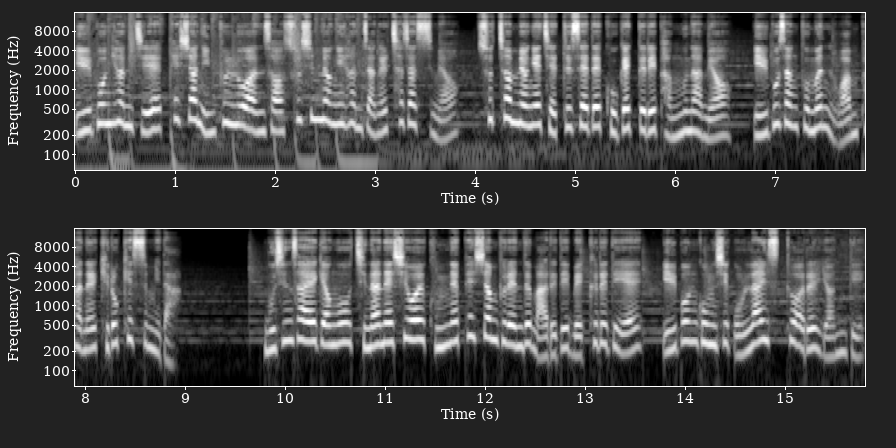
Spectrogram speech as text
일본 현지의 패션 인플루언서 수십 명이 현장을 찾았으며 수천 명의 Z세대 고객들이 방문하며 일부 상품은 완판을 기록했습니다. 무신사의 경우 지난해 10월 국내 패션 브랜드 마르디 메크르디의 일본 공식 온라인 스토어를 연뒤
